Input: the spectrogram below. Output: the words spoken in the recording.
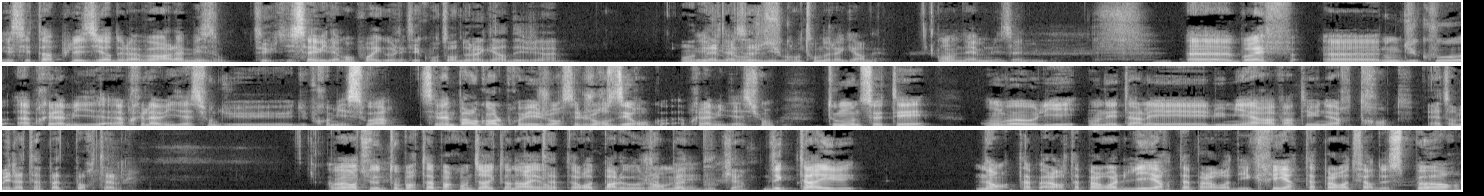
Et c'est un plaisir de l'avoir à la maison. Je dis ça évidemment pour rigoler. T'es content de la garder, Jérém? On évidemment, aime les animaux. Je suis content de la garder. On aime les animaux. Euh, bref, euh, donc du coup, après la, après la méditation du, du premier soir, c'est même pas encore le premier jour, c'est le jour zéro, quoi. Après la méditation, tout le monde se tait, on va au lit, on éteint les lumières à 21h30. Attends, mais là, t'as pas de portable. Ah bah non, tu donnes ton portable par contre direct en arrivant. T'as le droit de parler aux gens, mais. pas de bouquin. Dès que t'arrives. Non, as, alors t'as pas le droit de lire, t'as pas le droit d'écrire, t'as pas le droit de faire de sport,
